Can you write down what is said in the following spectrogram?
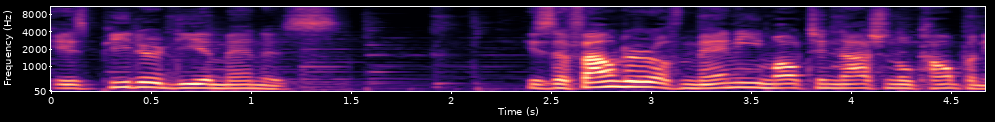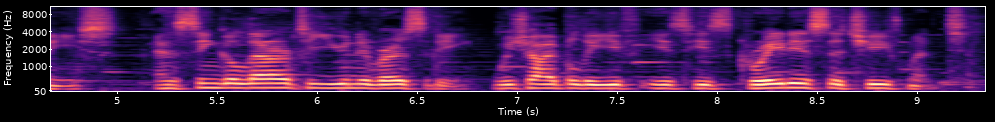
is Peter Diamandis. He's the founder of many multinational companies and Singularity University, which I believe is his greatest achievement.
